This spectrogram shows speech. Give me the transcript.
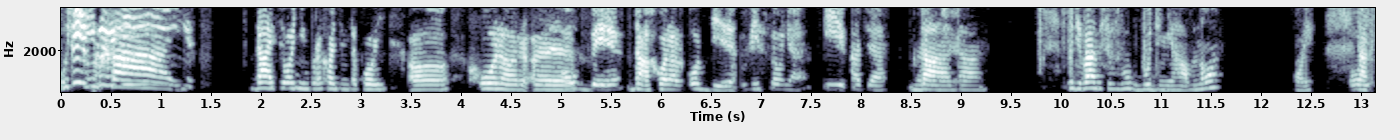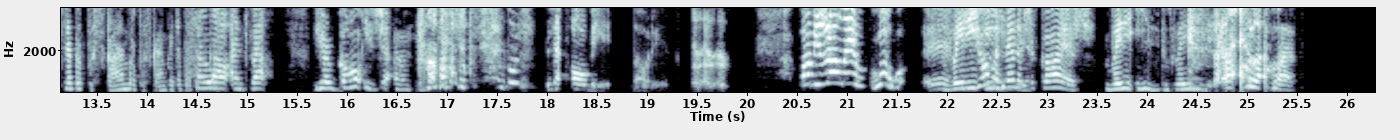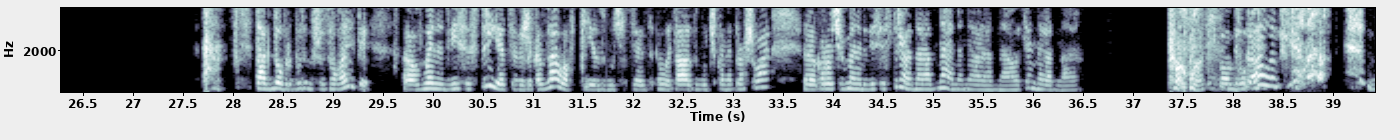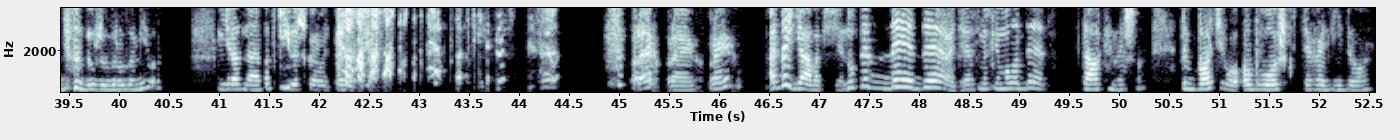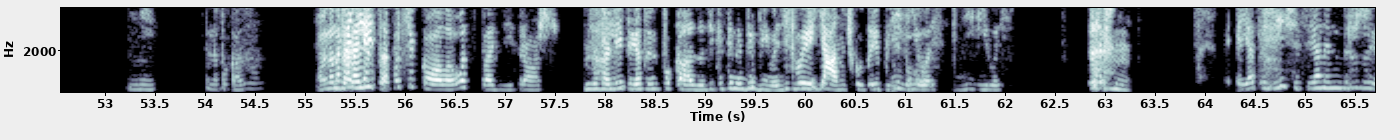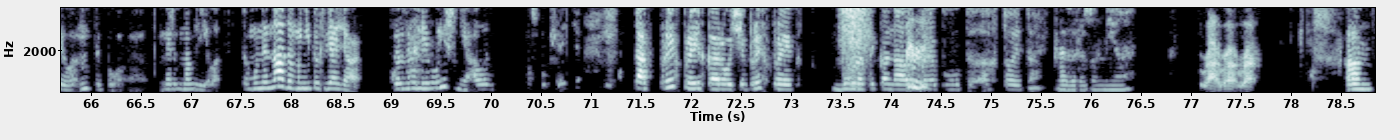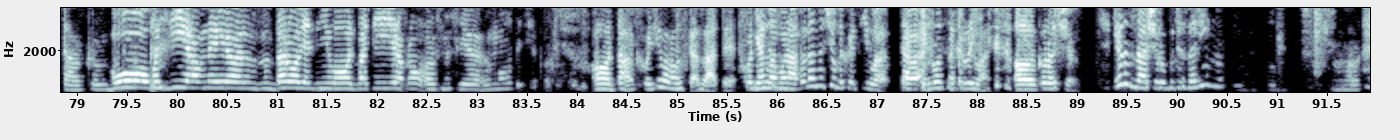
Усім хай! Да, сьогодні проходимо такий е, хоррор, е, Обі, да, хоррор обі. Вісоня і Катя. Да, да. Сподіваємося, звук буде не говно. Ой. Так, це пропускаємо, пропускаємо, Катя пропускаємо. Hello and well. Your goal is just... um, the Обі. Побіжали! Е, Very Що мене easy. не чекаєш? Very easy, тут very easy. Так, добре, будемо щось говорити. Е, В мене дві сестри, я це вже казала, в тій озвучці, та озвучка не пройшла. Е, Коротше, в мене дві сестри, одна родна, одна не родна, оця не родна. Спасибо, Дуже зрозуміло. Не родная, подкидыш, короче. Прех, прех, прех. А де я вообще? Ну ти де, де, Радя? В смысле, молодець. Так, звісно. Ти бачила обложку цього відео? Ні, ти не показувала. Вона наконец-то почекала, господи, трош. Взагалі-то я тобі показую, тільки ти не дивилась. Зі своєю Яночкою переписувалась. Дивилась, дивилась. Я тоді ще я не дружила, ну, типу, не розмовляла. Тому не надо мені тут ля-ля. Це взагалі лишнє, але послухайте. Так, прих, прих, короче, прих, прих. Дура, ти канали переплутала. А хто це? Не зрозуміла. Ем, так, О, Батіра, в неї здоров'я знялось, Батіра, про... о, в смысле, молодець, о, так, хотіла вам сказати. Хотіла я не вона, знаю. вона нічого не хотіла. Так, ти рот закрила. Е, Коротше, я не знаю, що робити з Аріною.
